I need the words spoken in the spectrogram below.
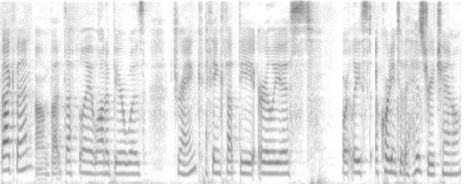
back then, um, but definitely a lot of beer was drank. I think that the earliest, or at least according to the History Channel,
